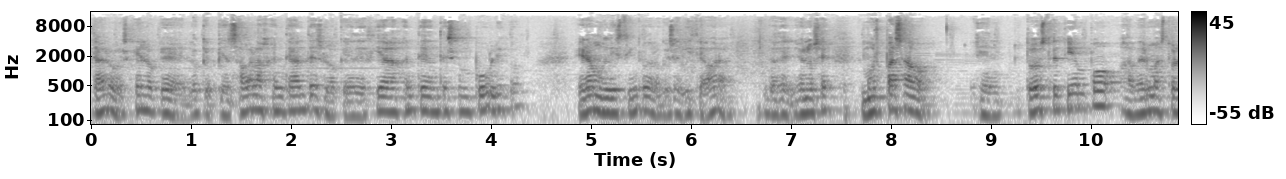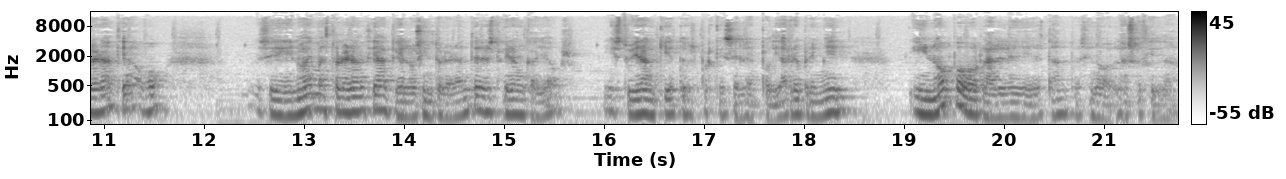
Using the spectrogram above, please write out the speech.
claro, es que lo que, lo que pensaba la gente antes, lo que decía la gente antes en público, era muy distinto de lo que se dice ahora. Entonces, yo no sé, hemos pasado en todo este tiempo a ver más tolerancia o si no hay más tolerancia que los intolerantes estuvieran callados y estuvieran quietos porque se les podía reprimir y no por las leyes tanto, sino la sociedad.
